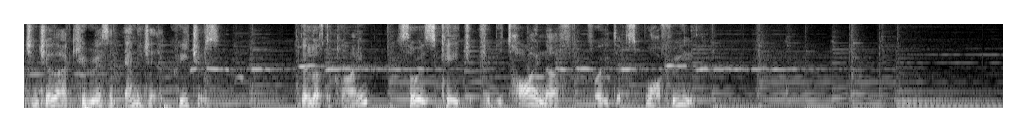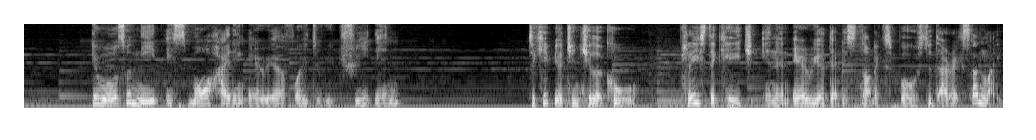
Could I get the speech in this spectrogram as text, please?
Chinchilla are curious and energetic creatures. They love to climb, so its cage should be tall enough for it to explore freely. It will also need a small hiding area for it to retreat in. To keep your chinchilla cool, place the cage in an area that is not exposed to direct sunlight.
